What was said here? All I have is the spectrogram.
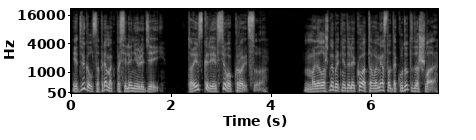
и двигался прямо к поселению людей. То есть, скорее всего, к Кройцу. «Мы должны быть недалеко от того места, до куда ты дошла».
